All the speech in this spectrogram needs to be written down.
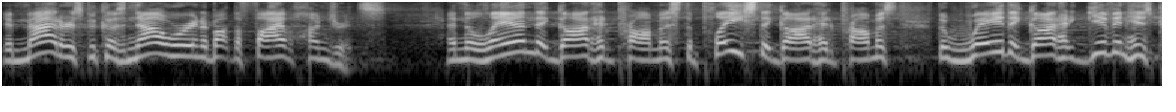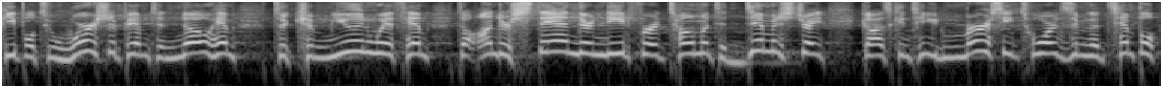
It matters because now we're in about the 500s. And the land that God had promised, the place that God had promised, the way that God had given his people to worship him, to know him, to commune with him, to understand their need for atonement, to demonstrate God's continued mercy towards them in the temple,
